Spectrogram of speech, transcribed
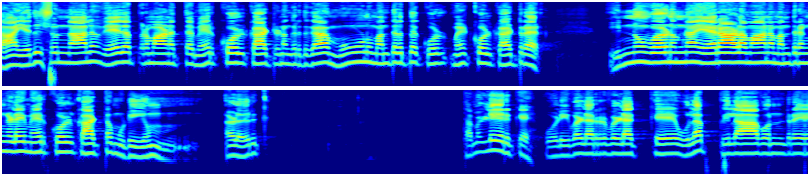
தான் எது சொன்னாலும் வேத பிரமாணத்தை மேற்கோள் காட்டணுங்கிறதுக்காக மூணு மந்திரத்தை கோள் மேற்கோள் காட்டுறார். இன்னும் வேணும்னா ஏராளமான மந்திரங்களை மேற்கோள் காட்ட முடியும். அவ்வளோ இருக்கு. தமிழ்லே இருக்கே ஒளிவளர் விளக்கே உலப்பிலா ஒன்றே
